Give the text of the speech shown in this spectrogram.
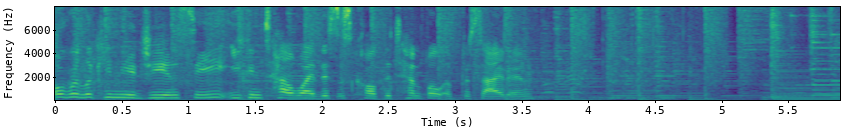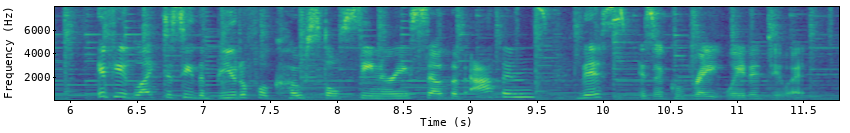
Overlooking the Aegean Sea, you can tell why this is called the Temple of Poseidon. If you'd like to see the beautiful coastal scenery south of Athens, this is a great way to do it.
